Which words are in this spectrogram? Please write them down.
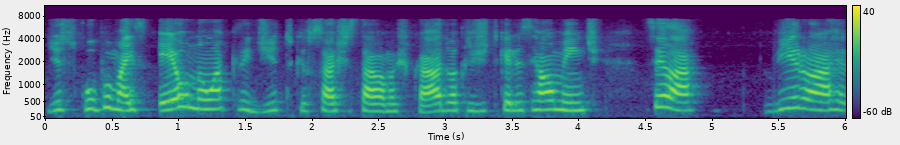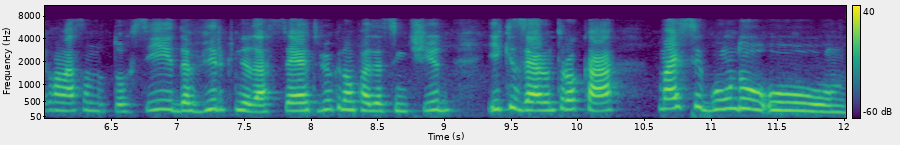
desculpa, mas eu não acredito que o Sacha estava machucado. Eu acredito que eles realmente, sei lá, viram a reclamação da torcida, viram que não ia dar certo, viram que não fazia sentido e quiseram trocar. Mas segundo o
